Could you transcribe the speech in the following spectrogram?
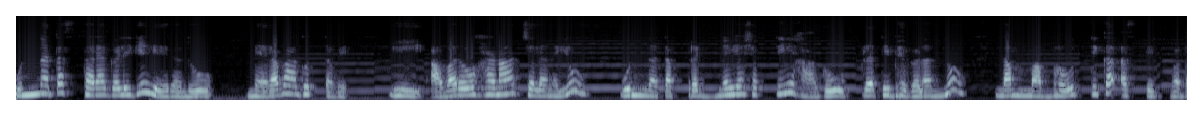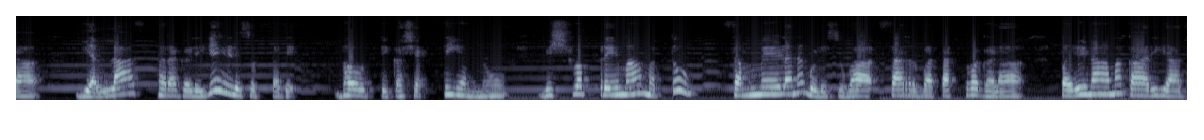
ಉನ್ನತ ಸ್ತರಗಳಿಗೆ ಏರಲು ನೆರವಾಗುತ್ತವೆ. ಈ ಅವರೋಹಣ ಚಲನೆಯು ಉನ್ನತ ಪ್ರಜ್ಞೆಯ ಶಕ್ತಿ ಹಾಗೂ ಪ್ರತಿಭೆಗಳನ್ನು ನಮ್ಮ ಭೌತಿಕ ಅಸ್ತಿತ್ವದ ಎಲ್ಲ ಸ್ತರಗಳಿಗೆ ಇಳಿಸುತ್ತದೆ. ಭೌತಿಕ ಶಕ್ತಿಯನ್ನು ವಿಶ್ವಪ್ರೇಮ ಮತ್ತು ಸಮ್ಮೇಳನಗೊಳಿಸುವ ಸರ್ವ ತತ್ವಗಳ ಪರಿಣಾಮಕಾರಿಯಾದ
